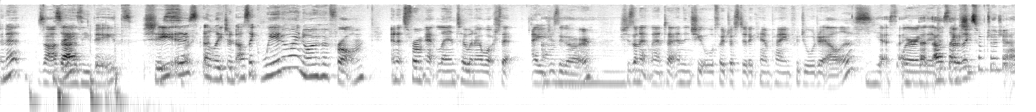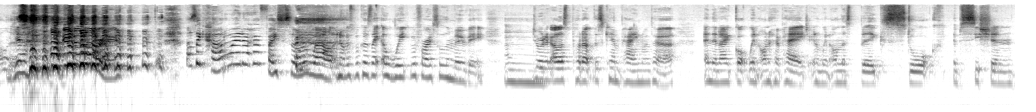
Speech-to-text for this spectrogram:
in it, Zazie. Zazie Beetz. She She's so is a legend. I was like, where do I know her from? And it's from Atlanta when I watched that ages ago. Ah. She's on Atlanta, and then she also just did a campaign for Georgia Alice. Yes, I, wearing that, I was like, she's from Georgia Alice. Yeah, I know. I was like, how do I know her face so well? And it was because like a week before I saw the movie, Mm. Georgia Alice put up this campaign with her, and then I got went on her page and went on this big stalk obsession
